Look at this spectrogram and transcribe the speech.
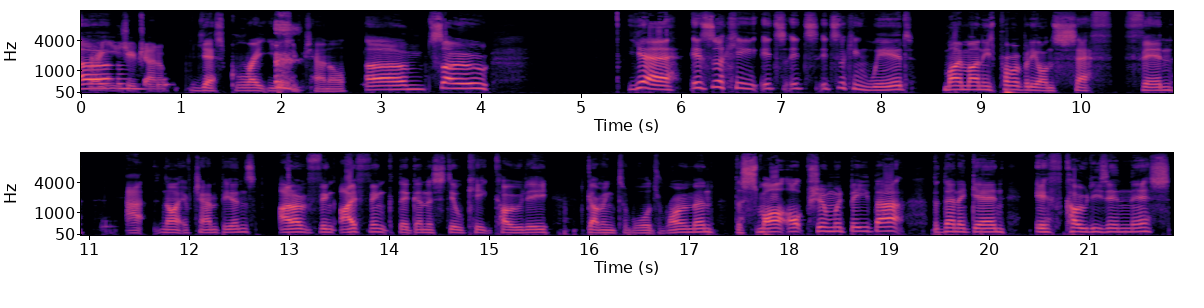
Great Um, YouTube channel. Yes, great YouTube channel. Um, so yeah, it's looking it's it's it's looking weird. My money's probably on Seth Finn at Night of Champions. I don't think I think they're gonna still keep Cody going towards Roman. The smart option would be that, but then again, if Cody's in this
